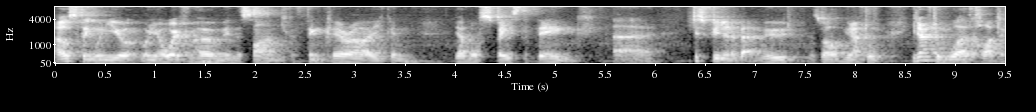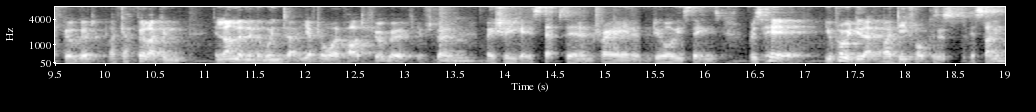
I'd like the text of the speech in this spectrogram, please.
I also think when you're when you're away from home in the sun, you can think clearer. You can you have more space to think. Uh, you just feel in a better mood as well. You don't have to you don't have to work hard to feel good. Like I feel like in in London in the winter, you have to work hard to feel good. You have to go and make sure you get your steps in and train and do all these things. Whereas here, you'll probably do that by default because it's, it's sunny.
